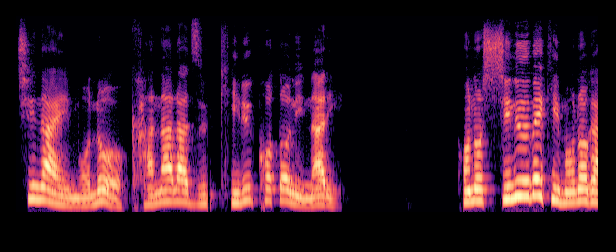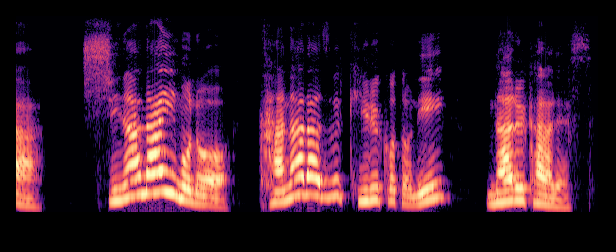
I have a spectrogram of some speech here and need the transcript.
ちないものを必ず着ることになり、この死ぬべきものが死なないものを必ず着ることになるからです。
